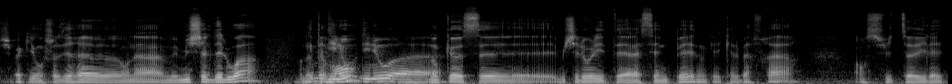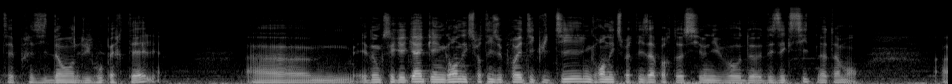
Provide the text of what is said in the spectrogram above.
Je sais pas qui on choisirait. euh, on a Michel bah, notamment. dis-nous, dis-nous. euh, Donc euh, c'est Michel il était à la CNP, donc avec Albert Frère. Ensuite, il a été président du groupe RTL. Euh, et donc c'est quelqu'un qui a une grande expertise du private equity, une grande expertise apporte aussi au niveau de- des exits notamment. Euh,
